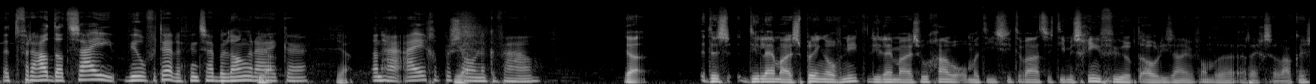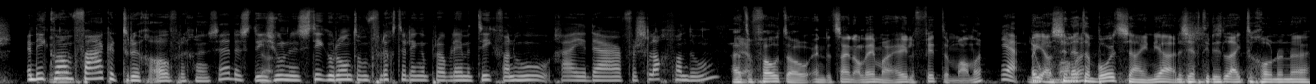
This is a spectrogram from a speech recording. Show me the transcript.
het verhaal dat zij wil vertellen vindt zij belangrijker Ja. dan haar eigen persoonlijke verhaal. Ja, dus dilemma is springen of niet. Dilemma is hoe gaan we om met die situaties die misschien vuur op de olie zijn van de rechtse rakkers. En die kwam Ja. vaker terug overigens. Hè? Dus die Ja. journalistiek rondom vluchtelingenproblematiek. Van hoe ga je daar verslag van doen? Hij Ja. een foto en dat zijn alleen maar hele fitte mannen. Ja, jonge ja, als ze mannen. net aan boord zijn, ja, dan zegt hij, dit lijkt toch gewoon een eh,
